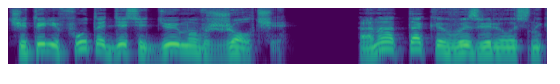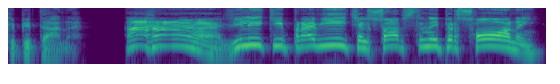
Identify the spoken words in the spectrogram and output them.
Четыре фута десять дюймов желчи. Она так и вызверилась на капитана. «Ага, великий правитель собственной персоной!»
